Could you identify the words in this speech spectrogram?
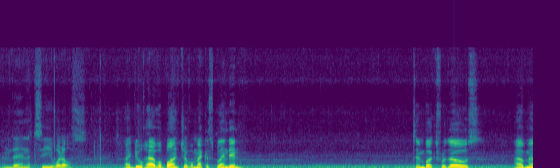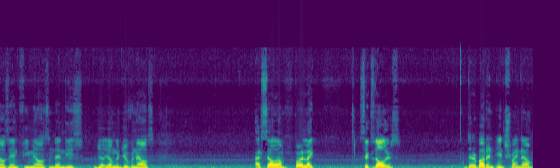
And then let's see what else. I do have a bunch of Ameca splendens 10 bucks for those. I have males and females and then these younger juveniles. I'd sell them probably like six dollars. They're about an inch right now.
